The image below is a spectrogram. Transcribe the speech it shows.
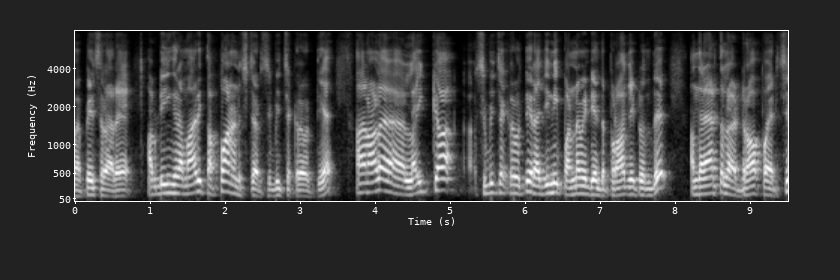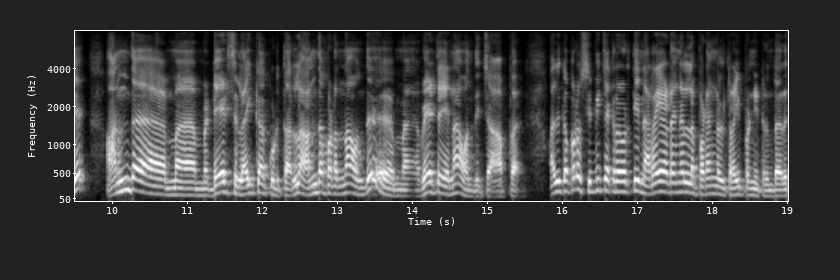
ம, பேசுகிறாரு அப்படிங்கிற மாதிரி தப்பாக நினச்சிட்டார் சிபி சக்கரவர்த்தியை. அதனால் லைக்காக சிபி சக்கரவர்த்தி ரஜினி பண்ண வேண்டிய அந்த ப்ராஜெக்ட் வந்து அந்த நேரத்தில் ட்ராப் ஆயிடுச்சு அந்த டேட்ஸ் லைக்காக கொடுத்தார்ல அந்த படம் தான் வந்து வேட்டையனாக வேட்டையனா வந்துச்சு அப்போ. அதுக்கப்புறம் சிபி சக்கரவர்த்தி நிறைய இடங்களில் படங்கள் ட்ரை பண்ணிட்டு இருந்தார்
